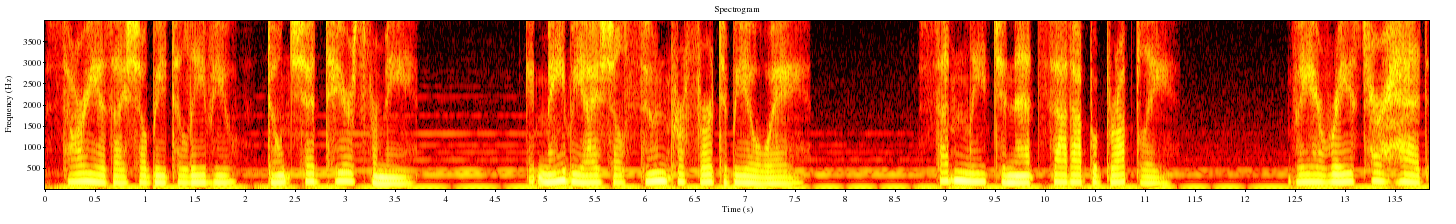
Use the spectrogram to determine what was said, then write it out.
sorry as I shall be to leave you, don't shed tears for me. It may be I shall soon prefer to be away. Suddenly, Jeanette sat up abruptly. Vaya raised her head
